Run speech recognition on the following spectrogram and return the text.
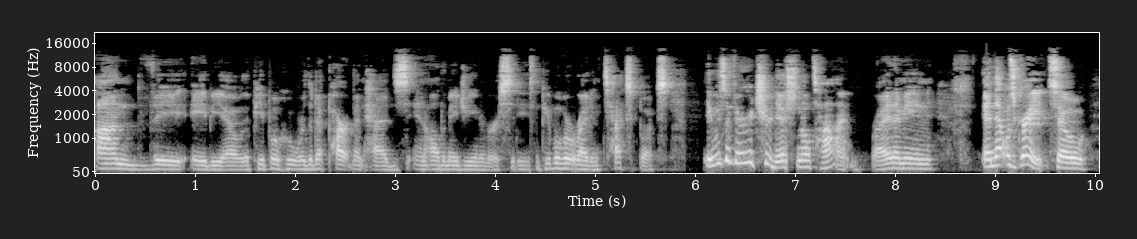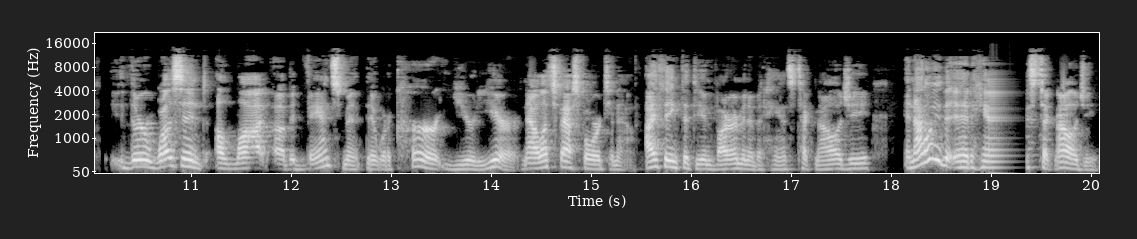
on the ABO, the people who were the department heads in all the major universities, the people who were writing textbooks, it was a very traditional time, right? I mean, and that was great. So there wasn't a lot of advancement that would occur year to year. Now let's fast forward to now. I think that the environment of enhanced technology, and not only the enhanced technology,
